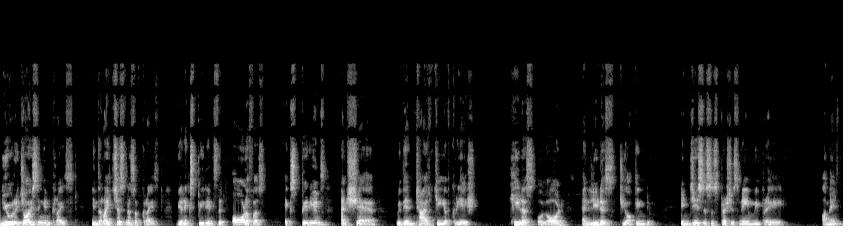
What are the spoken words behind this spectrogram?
new rejoicing in Christ, in the righteousness of Christ, be an experience that all of us experience and share with the entirety of creation. Heal us, O Lord, and lead us to your kingdom. In Jesus' precious name we pray. Amen.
